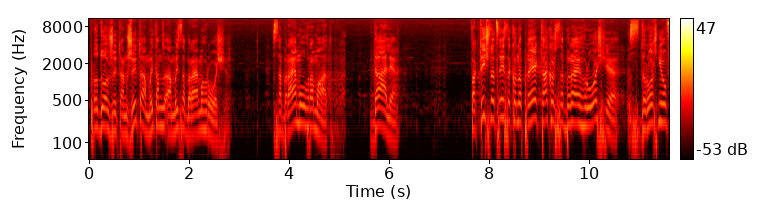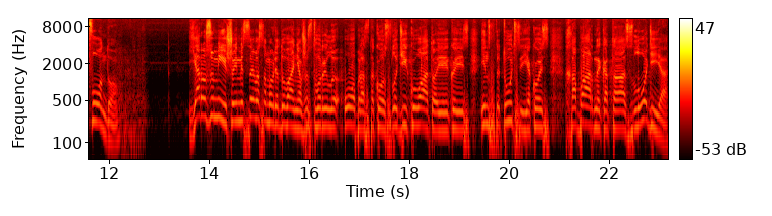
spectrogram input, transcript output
продовжують там жити, а ми, там, а ми забираємо гроші. Забираємо у громад. Далі. Фактично, цей законопроект також забирає гроші з дорожнього фонду. Я розумію, що і місцеве самоврядування вже створили образ такого злодійкуватої якоїсь інституції, якогось хабарника та злодія,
